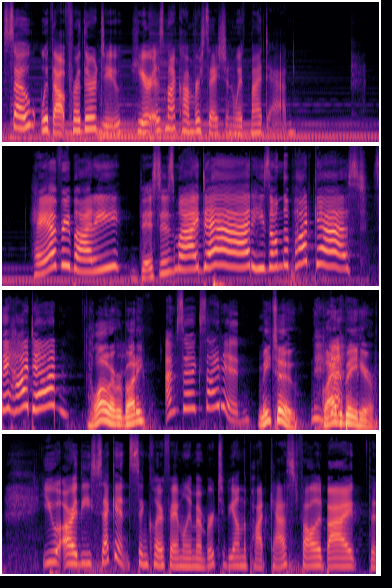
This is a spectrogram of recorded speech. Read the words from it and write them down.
So, without further ado, here is my conversation with my dad. Hey, everybody, this is my dad. He's on the podcast. Say hi, Dad. Hello, everybody. I'm so excited. Me too. Glad to be here. You are the second Sinclair family member to be on the podcast, followed by the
